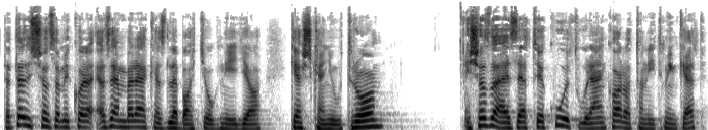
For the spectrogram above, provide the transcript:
Tehát ez is az, amikor az ember elkezd lebatyogni így a keskeny útról, és az a helyzet, hogy a kultúránk arra tanít minket,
